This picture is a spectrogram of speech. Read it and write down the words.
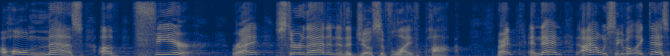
a whole mess of fear, right? Stir that into the Joseph life pot. Right? And then I always think of it like this.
